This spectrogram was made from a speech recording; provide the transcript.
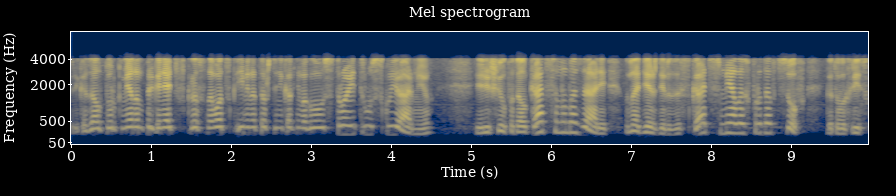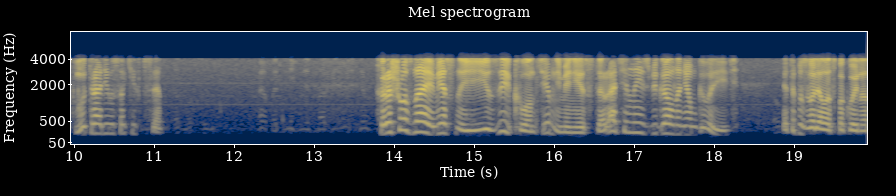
приказал туркменам пригонять в Красноводск именно то, что никак не могло устроить русскую армию, и решил потолкаться на базаре в надежде разыскать смелых продавцов, готовых рискнуть ради высоких цен. Хорошо зная местный язык, он тем не менее старательно избегал на нем говорить. Это позволяло спокойно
